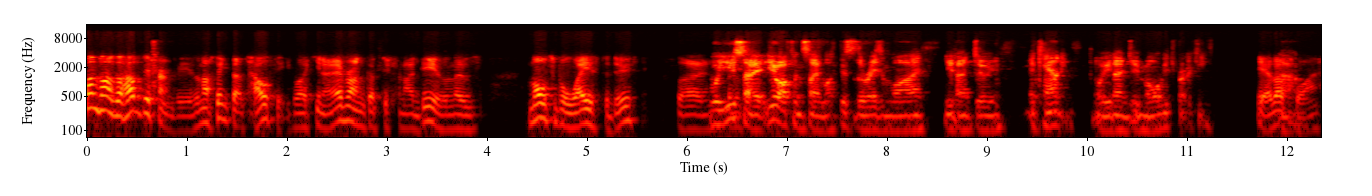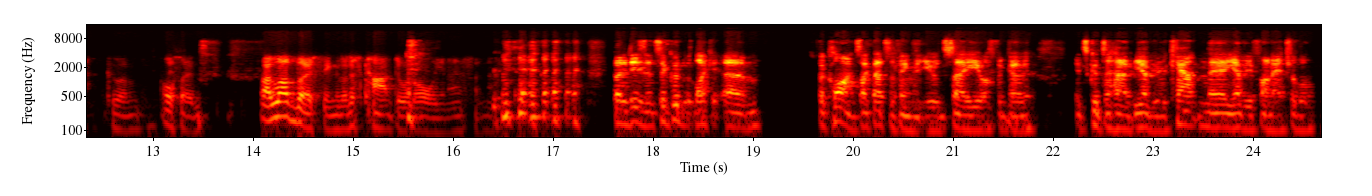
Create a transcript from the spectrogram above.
Sometimes they'll have different views, and I think that's healthy. Like you know, everyone's got different ideas, and there's multiple ways to do things. So, well, you say you often say like this is the reason why you don't do accounting or you don't do mortgage broking. Yeah, that's um, why because I'm also I love those things. I just can't do it all, you know. So, but it is. It's a good like um, for clients. Like that's the thing that you would say. You often go. It's good to have you have your accountant there. You have your financial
